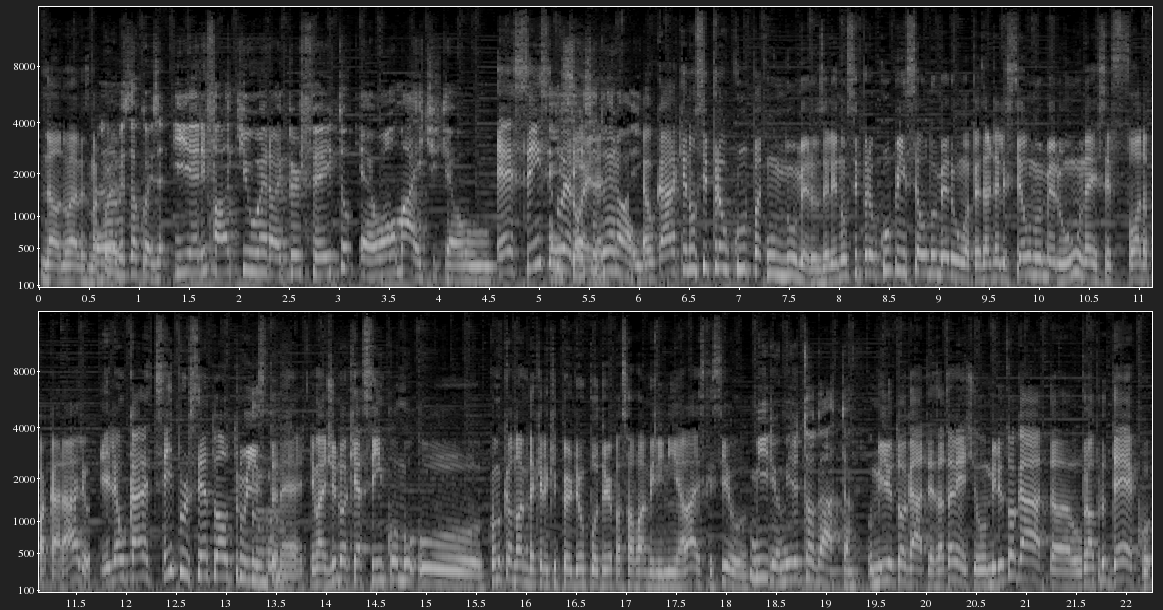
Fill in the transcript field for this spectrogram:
Não, não é a mesma Não é a coisa. mesma coisa. E ele fala que o herói perfeito é o All Might, que é o. É a essência É a do herói, essência né? do herói. É o cara que não se preocupa com números, ele não se preocupa em ser o número um. Apesar dele ser o número um, né, e ser foda pra caralho, ele é um cara 100% altruísta, Uhum. né? Imagino que assim como o... Como que é o nome daquele que perdeu o poder pra salvar a menininha lá? Esqueci o... Mirio, Mirio Togata. O Mirio Togata, exatamente. O Mirio Togata, o próprio Deco,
